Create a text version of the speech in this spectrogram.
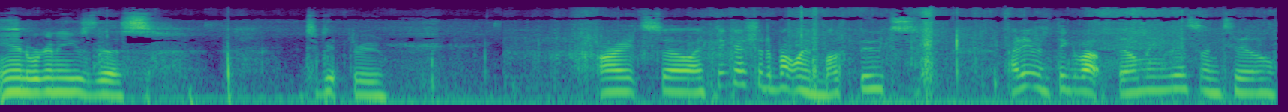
and we're gonna use this get through. All right, so I think I should have brought my muck boots. I didn't even think about filming this until,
